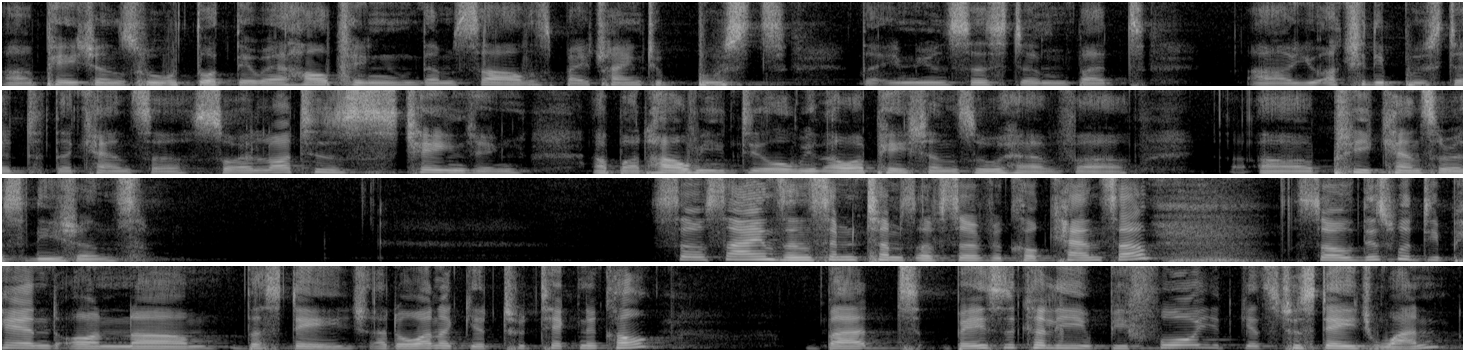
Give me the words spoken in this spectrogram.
uh, patients who thought they were helping themselves by trying to boost the immune system, but uh, you actually boosted the cancer. So a lot is changing about how we deal with our patients who have uh, uh precancerous lesions. So signs and symptoms of cervical cancer. So this would depend on um, the stage. I don't want to get too technical, but basically before it gets to stage one,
